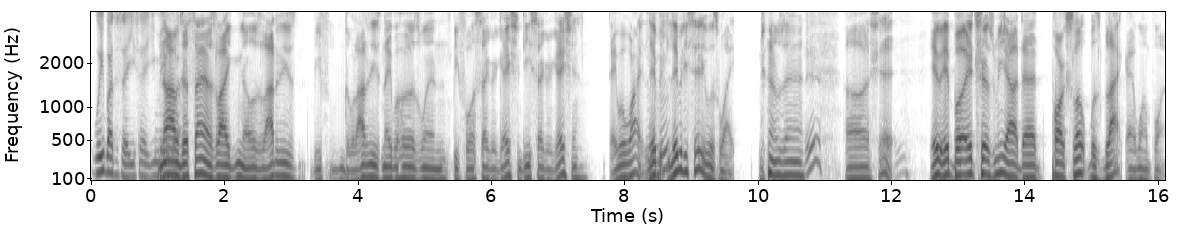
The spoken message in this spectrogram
What you about to say? You said you mean no, I was just saying it's like you know a lot of these a lot of these neighborhoods when before segregation, desegregation, they were white. Liberty, mm-hmm. Liberty City was white. You know what I'm saying? yeah. Uh, shit. Mm-hmm. It, it but it trips me out that Park Slope was black at one point.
